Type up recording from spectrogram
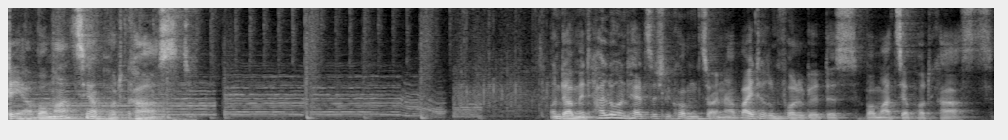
der Wormatia Podcast. Und damit hallo und herzlich willkommen zu einer weiteren Folge des Wormatia Podcasts.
